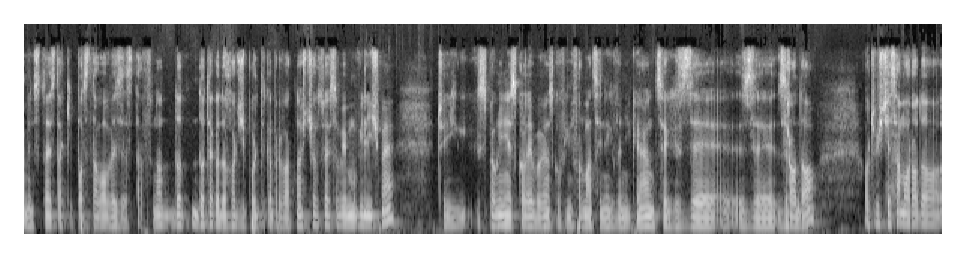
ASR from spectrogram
Więc to jest taki podstawowy zestaw. No, do, do tego dochodzi polityka prywatności, o której sobie mówiliśmy, czyli spełnienie z kolei obowiązków informacyjnych wynikających z, z, z RODO. Oczywiście samo RODO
